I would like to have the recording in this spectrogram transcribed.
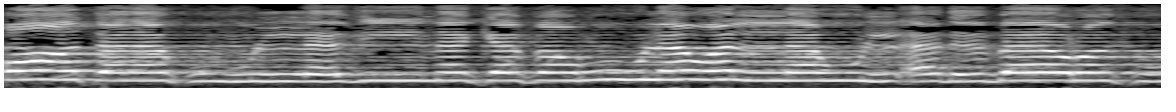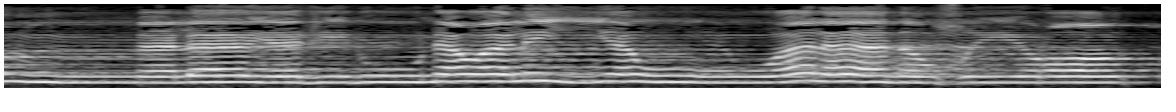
قاتلكم الذين كفروا لولوا الأدبار ثم لا يجدون وليا ولا نصيرا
